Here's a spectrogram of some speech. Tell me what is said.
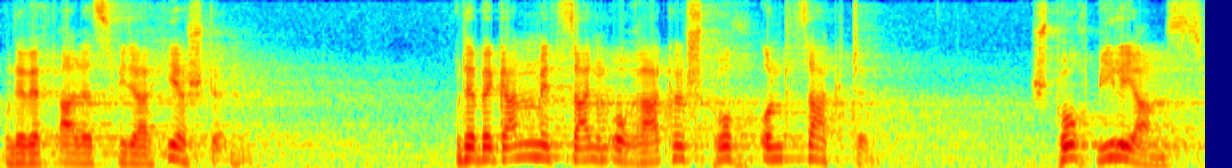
und er wird alles wiederherstellen. Und er begann mit seinem Orakelspruch und sagte, Spruch Biliams,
